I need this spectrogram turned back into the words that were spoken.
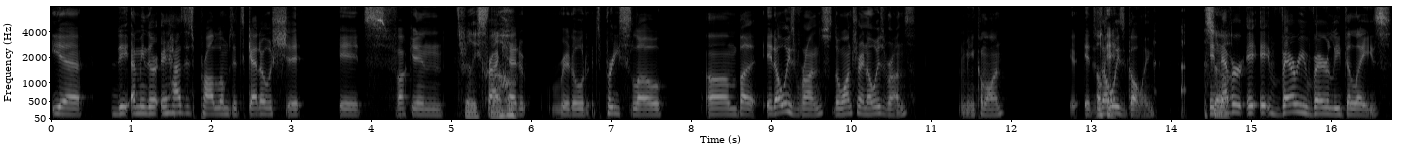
Yeah. The I mean, there it has its problems. It's ghetto shit. It's fucking It's really slow. crackhead riddled. It's pretty slow. Um, but it always runs. The one train always runs. I mean, come on. It, it's Okay, always going. So it never. It, it very rarely delays.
